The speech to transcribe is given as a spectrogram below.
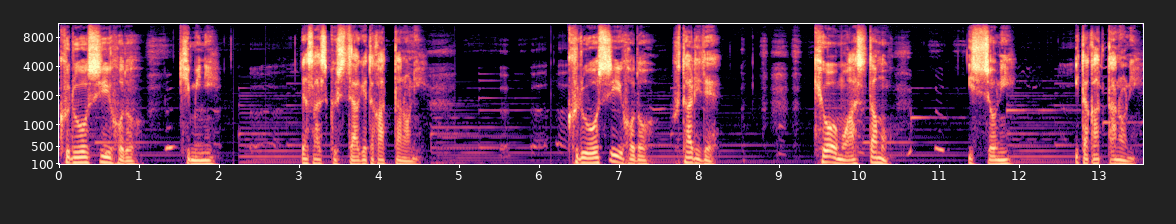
苦しいほど君に優しくしてあげたかったのに。苦しいほど二人で今日も明日も一緒にいたかったのに。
